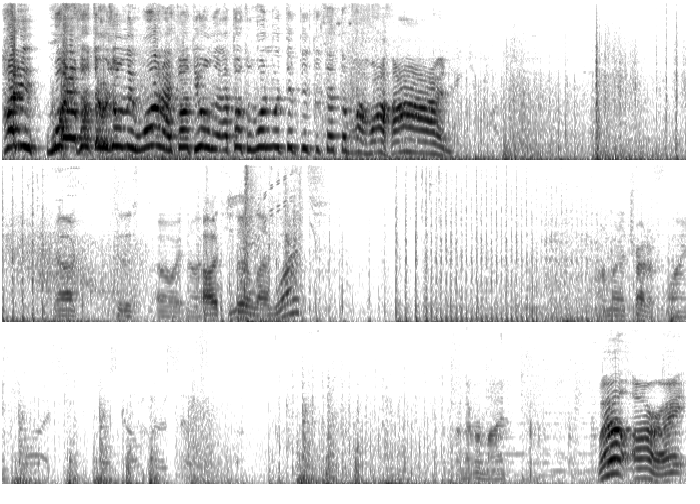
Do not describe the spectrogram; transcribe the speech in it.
How did? What? I thought there was only one. I thought the only. I thought the one with the the the, the, the behind. Uh, to this. Oh wait, no. Oh, it's to the left. What? I'm gonna try to flank. Oh, never mind. Well, alright.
